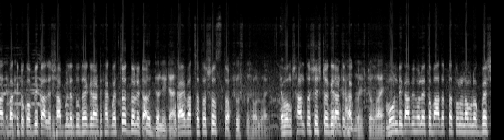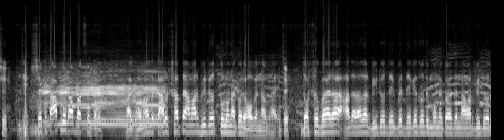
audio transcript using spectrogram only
বাদ বাকিটুকু বিকালে সব মিলে দুধের গ্যারান্টি থাকবে চোদ্দ লিটার। চোদ্দ লিটার। গাই বাচ্চা তো সুস্থ। সুস্থ সবল ভাই। এবং শান্তশিষ্ট গ্যারান্টি থাকবে। ভাই। মুন্ডি গাবি হলে তো বাজারটা তুলনামূলক বেশি। জি। সেক্ষেত্রে আপনি দাম রাখছেন কেমন? ঘটনা হচ্ছে কারোর সাথে আমার ভিডিওর তুলনা করে হবে না ভাই। দর্শক ভাইরা হাজার হাজার ভিডিও দেখবে দেখে যদি মনে করে যে না আমার ভিডিওর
